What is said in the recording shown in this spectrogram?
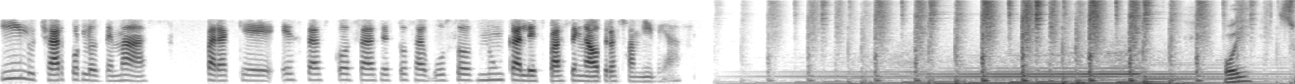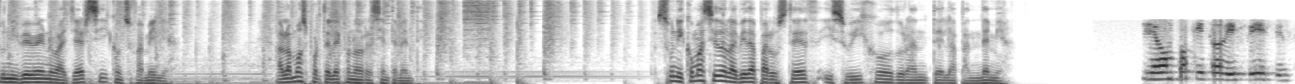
y luchar por los demás para que estas cosas, estos abusos nunca les pasen a otras familias. Hoy, Sunny vive en Nueva Jersey con su familia. Hablamos por teléfono recientemente. Sunny, ¿cómo ha sido la vida para usted y su hijo durante la pandemia? Es un poquito difícil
